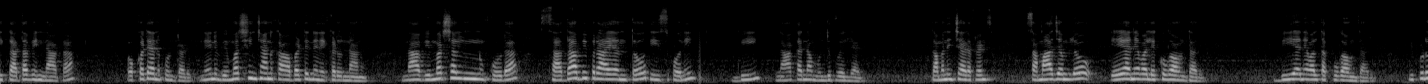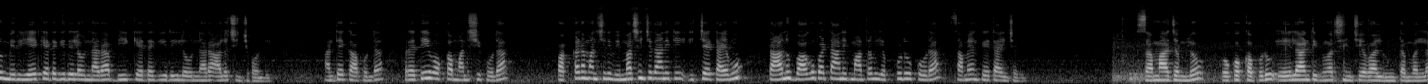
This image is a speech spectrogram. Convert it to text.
ఈ కథ విన్నాక ఒకటే అనుకుంటాడు. నేను విమర్శించాను కాబట్టి నేను ఇక్కడ ఉన్నాను. నా విమర్శలను కూడా సదాభిప్రాయంతో తీసుకొని బి నాకన్నా ముందుకు వెళ్ళాడు. గమనించారా ఫ్రెండ్స్? సమాజంలో ఏ అనేవాళ్ళు ఎక్కువగా ఉంటారు? బి అనేవాళ్ళు తక్కువగా ఉంటారు. ఇప్పుడు మీరు ఏ కేటగిరీలో ఉన్నారా? బి కేటగిరీలో ఉన్నారా? ఆలోచించుకోండి. అంతేకాకుండా ప్రతి ఒక్క మనిషి కూడా పక్కన మనిషిని విమర్శించడానికి ఇచ్చే టైము తాను బాగుపడటానికి మాత్రం ఎప్పుడూ కూడా సమయం కేటాయించడు. సమాజంలో ఒక్కొక్కప్పుడు ఏలాంటి విమర్శించే వాళ్ళు ఉండటం వల్ల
